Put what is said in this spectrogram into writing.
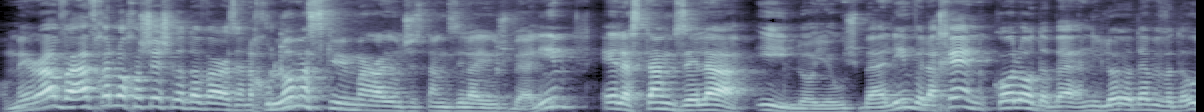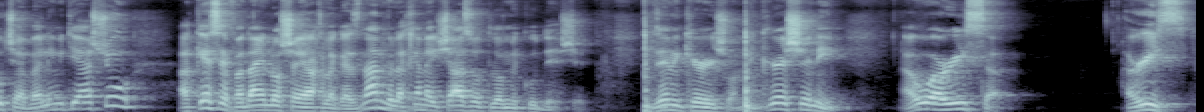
אומר רבא, אף אחד לא חושש לדבר הזה, אנחנו לא מסכימים עם הרעיון שסתם גזלה ייאוש בעלים, אלא סתם גזלה היא לא ייאוש בעלים, ולכן כל עוד אני לא יודע בוודאות שהבעלים יתייאשו, הכסף עדיין לא שייך לגזלן ולכן האישה הזאת לא מקודשת. זה מקרה ראשון. מקרה שני, ההוא אריסה, אריס,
